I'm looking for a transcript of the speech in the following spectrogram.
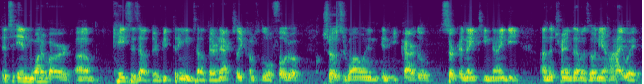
that's in one of our um, cases out there, vitrines out there, and actually comes with a little photo of shows João and, and Ricardo circa 1990 on the Trans-Amazonia Highway.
